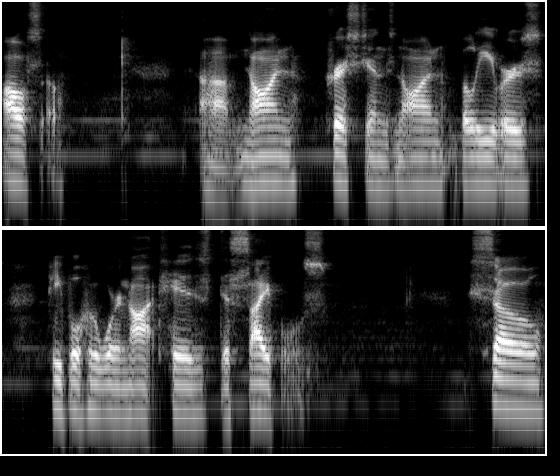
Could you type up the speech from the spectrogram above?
also. Um, non Christians, non believers, people who were not his disciples. So,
